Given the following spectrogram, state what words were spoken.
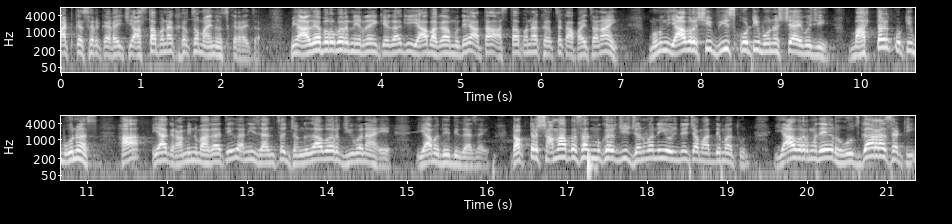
काटकसर करायची आस्थापना खर्च मायनस करायचा. मी आल्याबरोबर निर्णय केला की या भागामध्ये आता आस्थापना खर्च कापायचा नाही. म्हणून यावर्षी वीस कोटी बोनसच्या ऐवजी बहात्तर कोटी बोनस हा या ग्रामीण भागातील आणि ज्यांचं जंगलावर जीवन आहे यामध्ये दिला जाईल. डॉक्टर श्यामाप्रसाद मुखर्जी जन्मनी योजनेच्या माध्यमातून यावरमध्ये रोजगारासाठी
